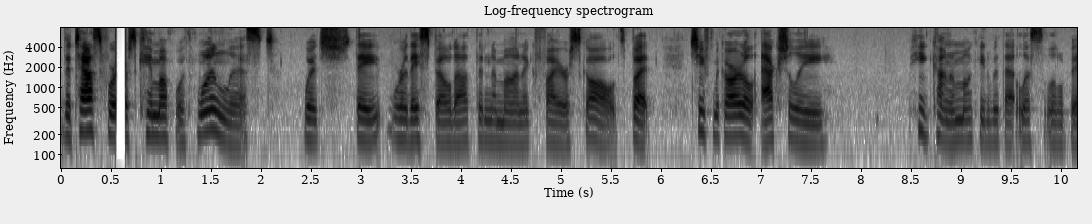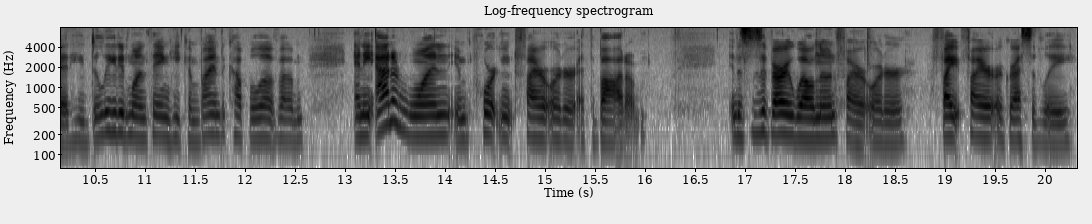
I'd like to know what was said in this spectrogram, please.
the task force came up with one list, which they where they spelled out the mnemonic fire scalds. But Chief McArdle actually he kind of monkeyed with that list a little bit. He deleted one thing, he combined a couple of them, and he added one important fire order at the bottom. And this is a very well-known fire order: fight fire aggressively,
